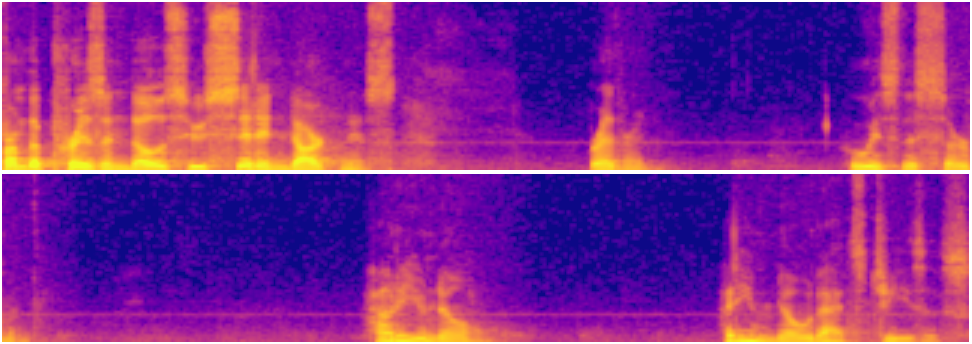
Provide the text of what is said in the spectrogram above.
from the prison, those who sit in darkness Brethren, who is this servant? How do you know? How do you know that's Jesus?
